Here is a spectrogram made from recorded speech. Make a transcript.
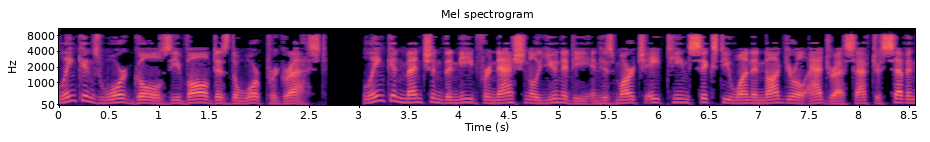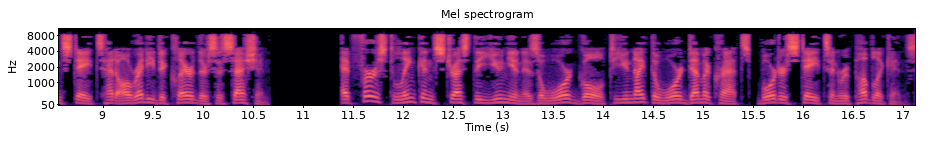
Lincoln's war goals evolved as the war progressed. Lincoln mentioned the need for national unity in his March 1861 inaugural address after seven states had already declared their secession. At first Lincoln stressed the Union as a war goal to unite the war Democrats, border states and Republicans.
